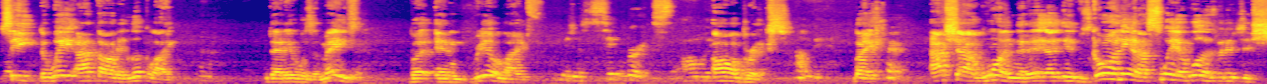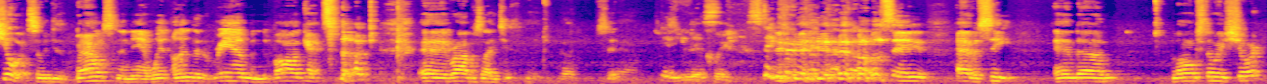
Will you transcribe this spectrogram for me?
See, the way I thought it looked like that it was amazing. But in real life, You were just sitting bricks always. all bricks. Oh man. Like Sure. I shot one that it, it was going in. I swear it was, but it was just short, so it just bounced and then went under the rim, and the ball got stuck. And Rob was like, "Just go, sit down, Yeah, you just quick." stick you know what I'm saying? Have a seat. And um, long story short,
